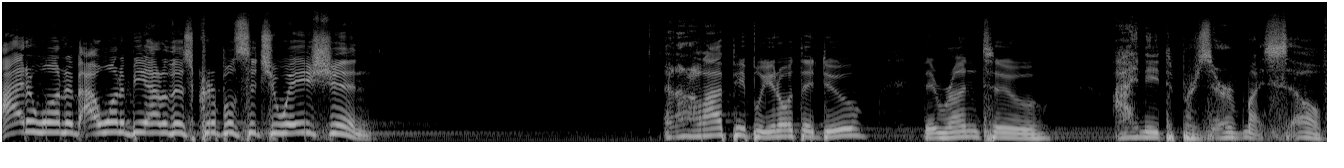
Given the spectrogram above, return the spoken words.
I don't want to, I want to be out of this crippled situation. And a lot of people, you know what they do? They run to, I need to preserve myself.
